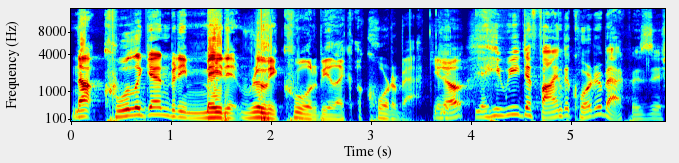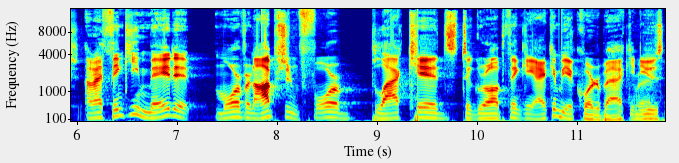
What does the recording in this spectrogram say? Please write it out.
not cool again, but he made it really cool to be like a quarterback, you know? Yeah, he redefined the quarterback position. And I think he made it more of an option for black kids to grow up thinking I can be a quarterback and use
